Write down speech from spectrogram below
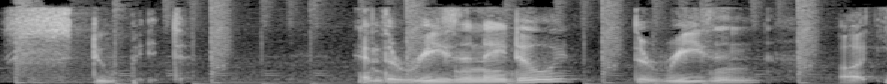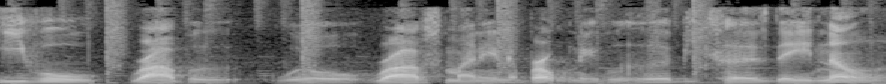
stupid. And the reason they do it the reason a evil robber will rob somebody in a broke neighborhood because they know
